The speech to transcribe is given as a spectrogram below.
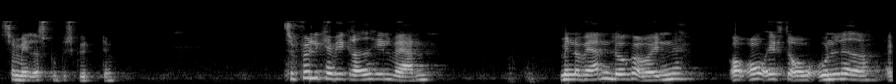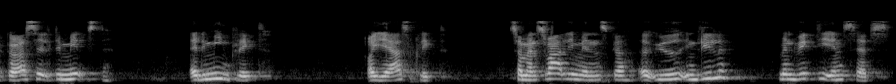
som ellers skulle beskytte dem. Selvfølgelig kan vi ikke redde hele verden, men når verden lukker øjnene, og år efter år undlader at gøre selv det mindste, er det min pligt og jeres pligt som ansvarlige mennesker at yde en lille, men vigtig indsats.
